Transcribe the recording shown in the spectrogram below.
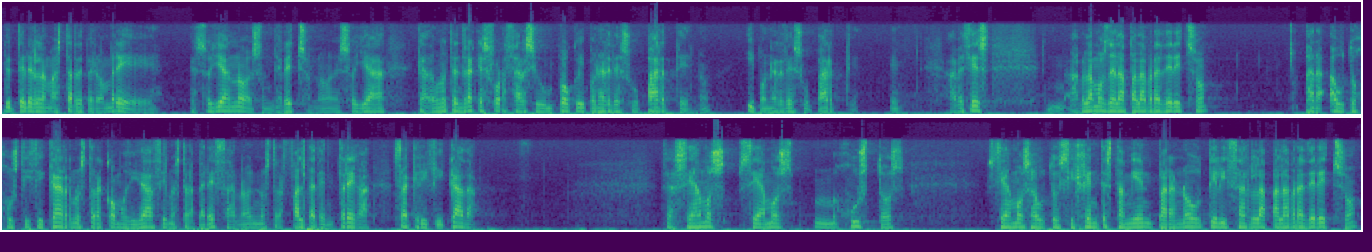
detenerla más tarde, pero hombre, eso ya no es un derecho, ¿no? Eso ya cada uno tendrá que esforzarse un poco y poner de su parte, ¿no? Y poner de su parte. ¿eh? A veces hablamos de la palabra derecho para autojustificar nuestra comodidad y nuestra pereza, ¿no? y nuestra falta de entrega sacrificada. O sea, seamos, seamos mm, justos, seamos autoexigentes también para no utilizar la palabra derecho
